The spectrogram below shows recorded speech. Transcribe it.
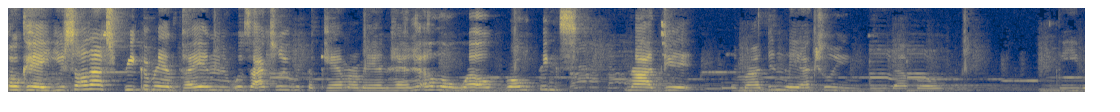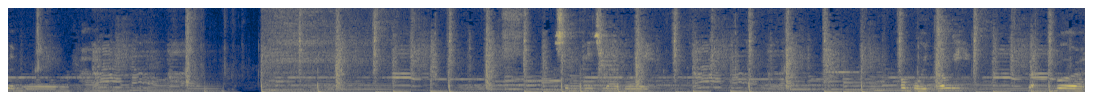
Okay, you saw that Speaker Man Titan It was actually with the cameraman head. LOL, bro thinks not jit. Imagine they actually do that, bro. Be even more overpowered. Some beats, my boy. Oh boy, Tully. Bruh.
